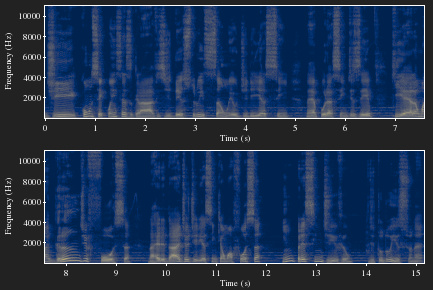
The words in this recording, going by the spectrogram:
de consequências graves, de destruição, eu diria assim, né, por assim dizer, que era uma grande força. Na realidade, eu diria assim que é uma força imprescindível de tudo isso, né?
